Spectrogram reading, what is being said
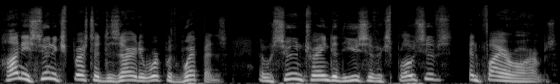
Hannie soon expressed a desire to work with weapons and was soon trained in the use of explosives and firearms.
